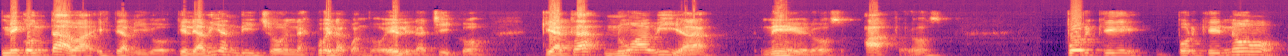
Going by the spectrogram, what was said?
me contaba este amigo que le habían dicho en la escuela cuando él era chico que acá no había negros, afros, porque, porque, no,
